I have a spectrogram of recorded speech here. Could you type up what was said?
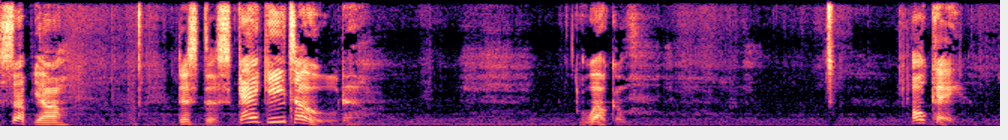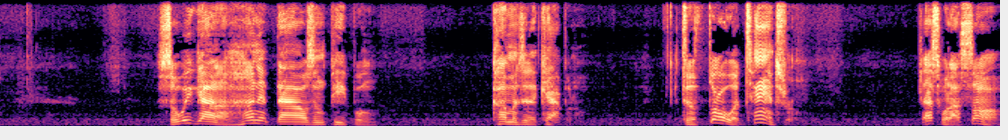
What's up, y'all? This the Skanky Toad. Welcome. Okay. So we got a hundred thousand people coming to the Capitol to throw a tantrum. That's what I saw.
